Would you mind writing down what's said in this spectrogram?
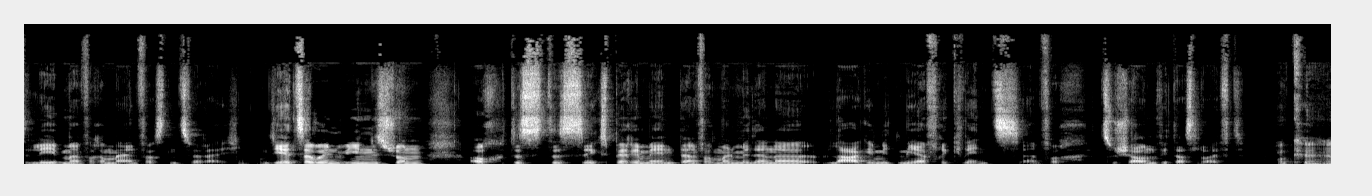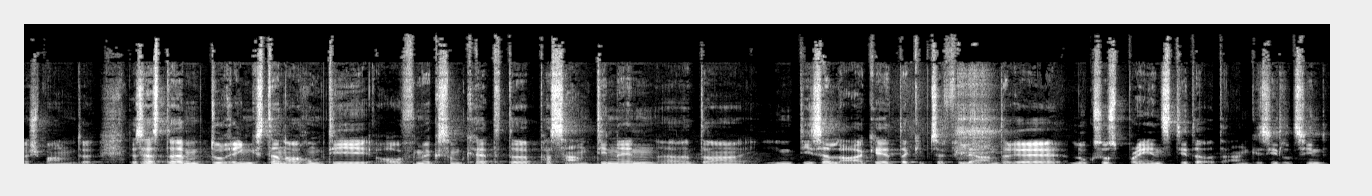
leben, einfach am einfachsten zu erreichen. Und jetzt aber in Wien ist schon auch das, das Experiment, einfach mal mit einer Lage mit mehr Frequenz einfach zu schauen, wie das läuft. Okay, spannend. Das heißt, ähm, du ringst dann auch um die Aufmerksamkeit der Passantinnen. Äh, da in dieser Lage, da gibt es ja viele andere Luxusbrands, die da, da angesiedelt sind.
